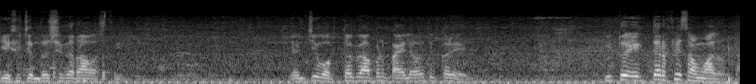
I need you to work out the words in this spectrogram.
के सी चंद्रशेखर राव असतील यांची वक्तव्य आपण पाहिल्यावरती कळेल की तो एकतर्फी संवाद होता.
